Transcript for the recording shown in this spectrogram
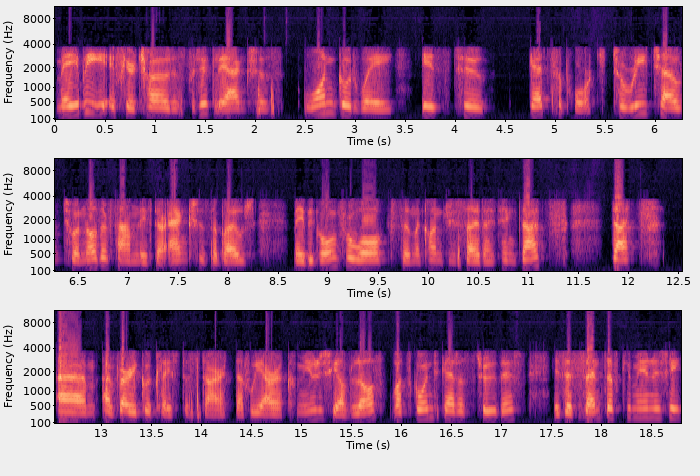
maybe if your child is particularly anxious, one good way is to get support, to reach out to another family if they're anxious about maybe going for walks in the countryside. I think that's that's um, a very good place to start. That we are a community of love. What's going to get us through this is a sense of community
